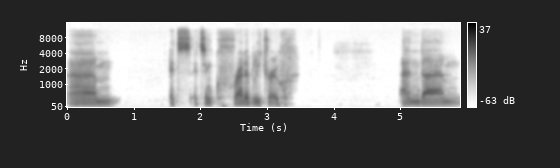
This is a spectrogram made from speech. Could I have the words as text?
Um, it's it's incredibly true, and um,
